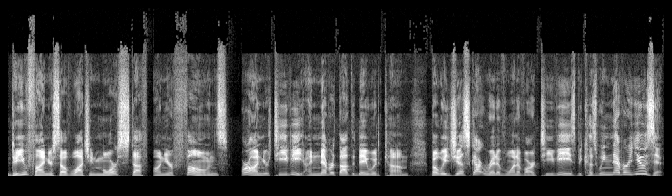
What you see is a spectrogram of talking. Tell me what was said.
do you find yourself watching more stuff on your phones or on your TV? I never thought the day would come, but we just got rid of one of our TVs because we never use it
